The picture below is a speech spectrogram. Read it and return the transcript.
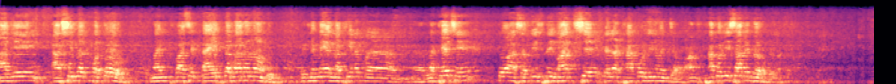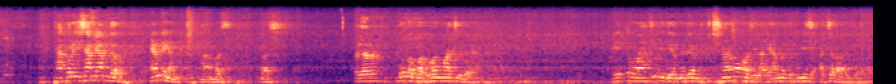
આજે આશીર્વાદ પત્રો મારી પાસે ટાઈપ કરવાનો નહોતો એટલે મેં લખીને લખ્યા છે. તો આ સતીશભાઈ છે પેલા ઠાકોરજીને વંચાવો. આમ ઠાકોરજી સામે કરો પેલા ઠાકોરજી સામે આમ કરો. એમ નહીં આમ? હા બસ બસ. બોલો ભગવાન વાંચી લો. એ તો વાંચી લીધી. અમને જેમ ક્ષણમાં વાંચી લાગે. અમને તો પ્લીઝ અચલ આવી ગયો.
